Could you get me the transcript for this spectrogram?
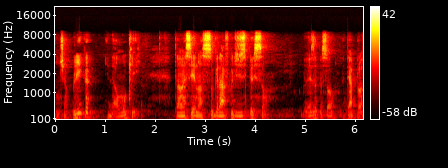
A gente aplica e dá um OK. Então esse é nosso gráfico de dispersão. Beleza, pessoal? Até a próxima.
